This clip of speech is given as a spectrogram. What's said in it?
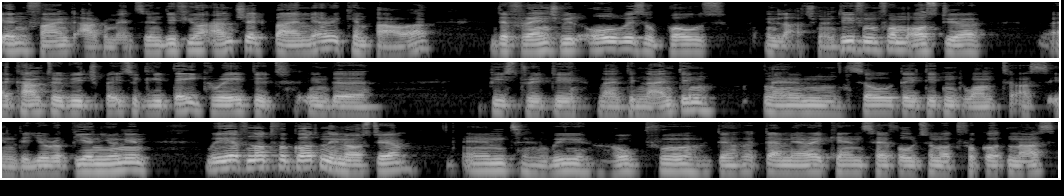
can find arguments. And if you're unchecked by American power, the French will always oppose enlargement, even from Austria, a country which basically they created in the peace treaty 1919. Um, so they didn't want us in the European Union. We have not forgotten in Austria, and we hope the, the Americans have also not forgotten us,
